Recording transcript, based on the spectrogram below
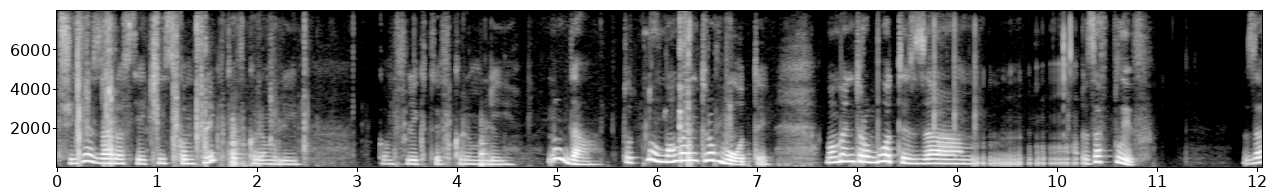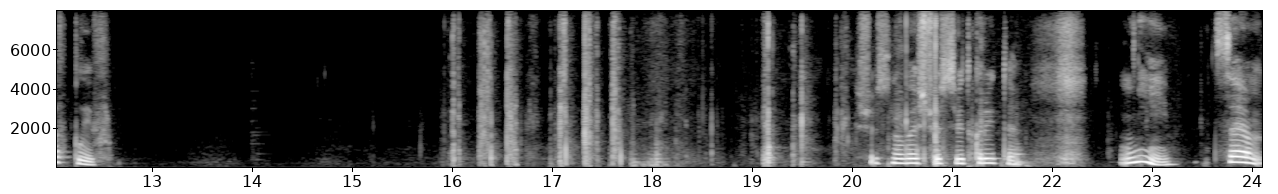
Чи є зараз якісь конфлікти в Кремлі? Конфлікти в Кремлі? Ну так, да. тут ну, момент роботи. Момент роботи за, за вплив. За вплив. Щось нове, щось відкрите. Ні, це,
